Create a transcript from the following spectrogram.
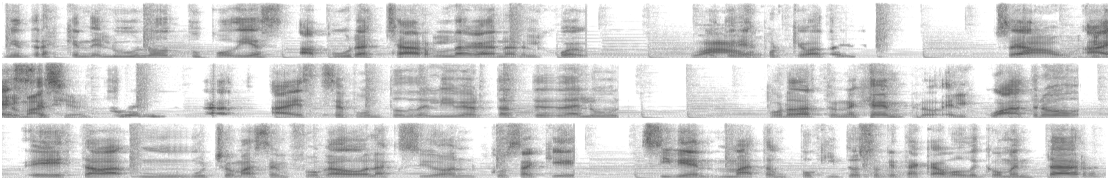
Mientras que en el 1 tú podías a pura charla ganar el juego. No tenías por qué batallar. O sea, a, ese punto de libertad, a ese punto de libertad te da el 1. Por darte un ejemplo, el 4 eh, estaba mucho más enfocado a la acción, cosa que si bien mata un poquito eso que te acabo de comentar,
